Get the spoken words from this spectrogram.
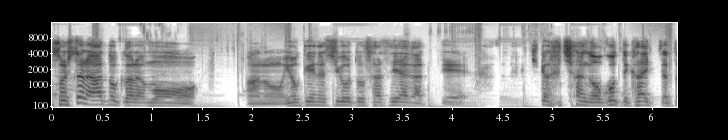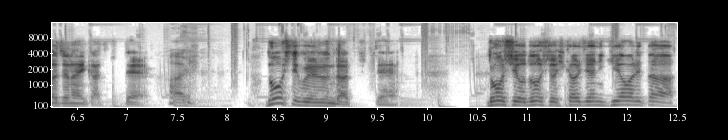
そしたら後からもう、あの、余計な仕事させやがって、ひかるちゃんが怒って帰っちゃったじゃないかって言って、はい。どうしてくれるんだって言って、どうしようどうしよう、ひかるちゃんに嫌われた、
